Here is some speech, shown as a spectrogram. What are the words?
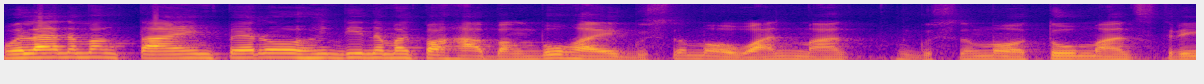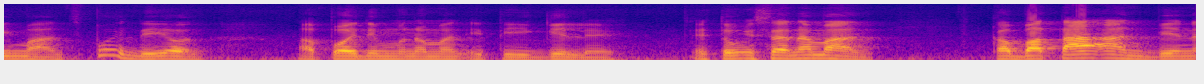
Wala namang time, pero hindi naman panghabang buhay. Gusto mo one month, gusto mo two months, three months, pwede yon. Uh, pwede mo naman itigil eh. Itong isa naman, kabataan, bin,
